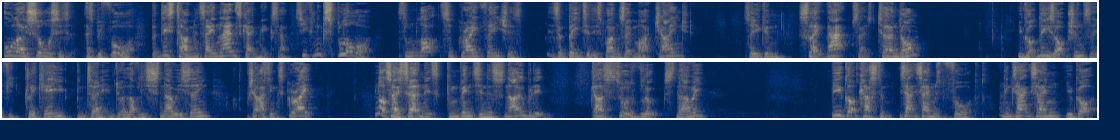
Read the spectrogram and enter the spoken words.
all those sources as before, but this time in say landscape mixer. So you can explore some lots of great features. It's a beta this one, so it might change. So you can select that, so it's turned on. You've got these options. If you click here, you can turn it into a lovely snowy scene, which I think is great. I'm not so certain it's convincing as snow, but it does sort of look snowy. But you've got custom, exactly the same as before. And exactly same, you've got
